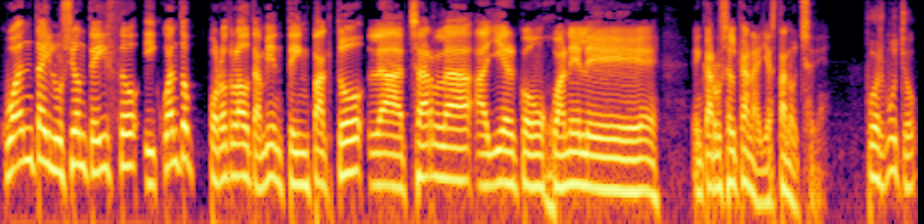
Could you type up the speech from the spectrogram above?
¿cuánta ilusión te hizo y cuánto, por otro lado, también te impactó la charla ayer con Juan L. en Carrusel Canalla esta noche? Pues mucho,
